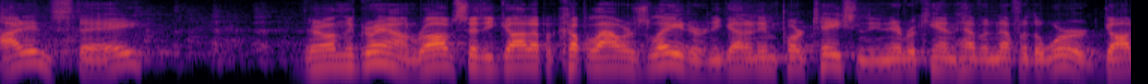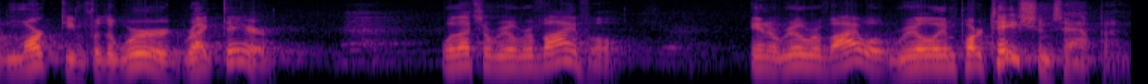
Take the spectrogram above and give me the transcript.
I didn't stay. They're on the ground. Rob said he got up a couple hours later and he got an impartation. He never can have enough of the word. God marked him for the word right there. Well, that's a real revival in a real revival, real impartations happen.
